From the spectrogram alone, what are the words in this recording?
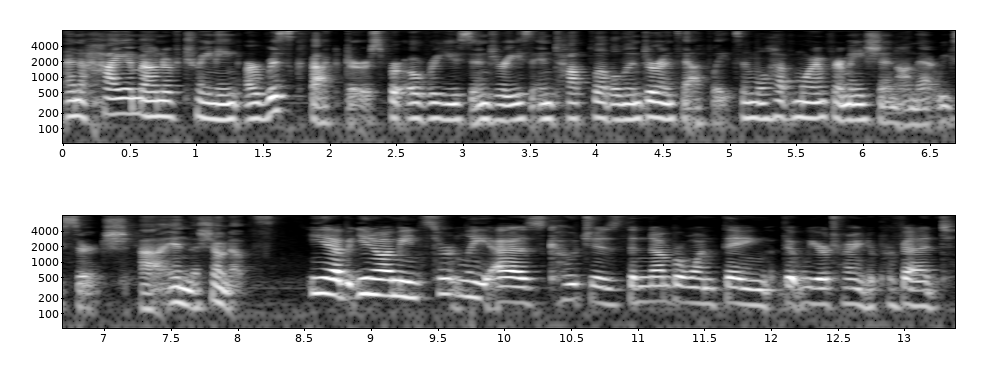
and a high amount of training are risk factors for overuse injuries in top level endurance athletes. And we'll have more information on that research uh, in the show notes. Yeah, but you know, I mean, certainly as coaches, the number one thing that we are trying to prevent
